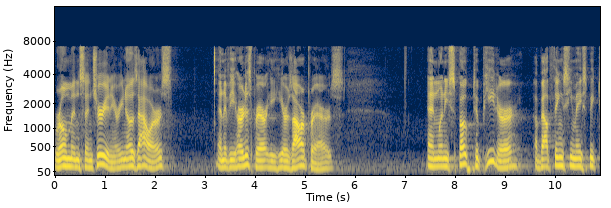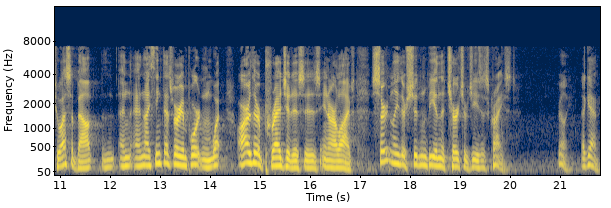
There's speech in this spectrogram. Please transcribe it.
Roman centurion here, he knows ours. And if he heard his prayer, he hears our prayers. And when he spoke to Peter about things he may speak to us about, and, and, and I think that's very important. What are there prejudices in our lives? Certainly, there shouldn't be in the Church of Jesus Christ. Really, again,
